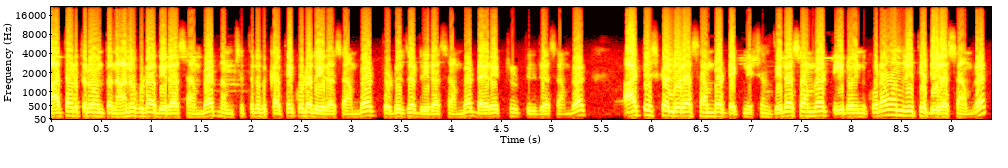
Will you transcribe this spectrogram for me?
ಮಾತಾಡ್ತಿರುವಂತ ನಾನು ಕೂಡ ಧೀರ ಸಾಮ್ರಾಟ್. ನಮ್ಮ ಚಿತ್ರದ ಕತೆ ಕೂಡ ಧೀರ ಸಾಮ್ರಾಟ್. ಪ್ರೊಡ್ಯೂಸರ್ ಧೀರ ಸಾಮ್ರಾಟ್. ಡೈರೆಕ್ಟರ್ ಧೀರ ಸಾಮ್ರಾಟ್. ಆರ್ಟಿಸ್ಟ್ಗಳು ಸಾಮ್ರಾಟ್ ಟೆಕ್ನಿಷಿಯನ್ ಧೀರ ಸಾಮ್ರಾಟ್ ಹೀರೋಯಿನ್ ಕೂಡ ಒಂದ್ ರೀತಿಯ ಧೀರಾ ಸಾಮ್ರಾಟ್.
